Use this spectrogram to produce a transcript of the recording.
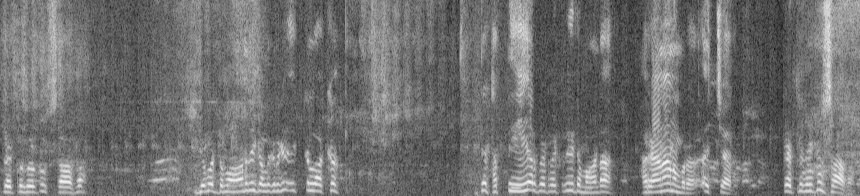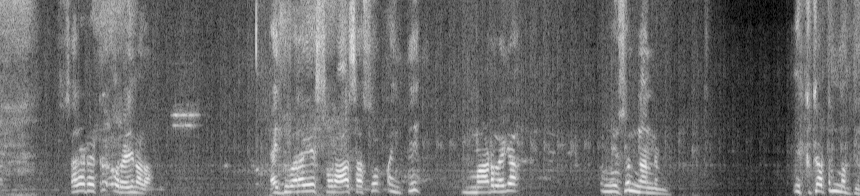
ਟਰੈਕਟਰ ਬਿਲਕੁਲ ਸਾਫ਼ ਆ। ਜੇ ਆਪਾਂ ਡਿਮਾਂਡ ਦੀ ਗੱਲ ਕਰੀਏ 1 ਲੱਖ ਤੇ 38000 ਰੁਪਏ ਟਰੈਕਟਰ ਦੀ ਡਿਮਾਂਡ ਆ। ਹਰਿਆਣਾ ਨੰਬਰ ਆ ਐਚ ਆਰ ਟਰੈਕਟਰ ਬਿਲਕੁਲ ਸਾਫ਼ ਆ। ਸਾਰਾ ਟਰੈਕਟਰ ਓਰੀਜਨਲ ਆ। ਇਹ ਦੁਬਾਰਾ ਇਹ ਸਵਰਾਜ 735 ਮਾਡਲ ਹੈਗਾ 1999 ਇੱਕ ਕੱਟ 90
